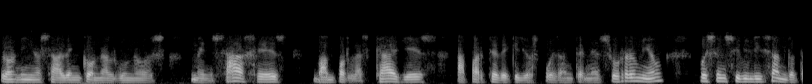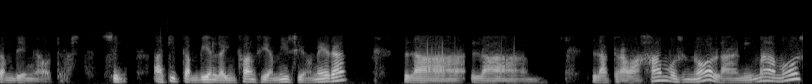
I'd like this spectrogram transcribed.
Los niños salen con algunos mensajes, van por las calles, aparte de que ellos puedan tener su reunión, pues sensibilizando también a otros. Sí, aquí también la infancia misionera la, la, la trabajamos, ¿no? La animamos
